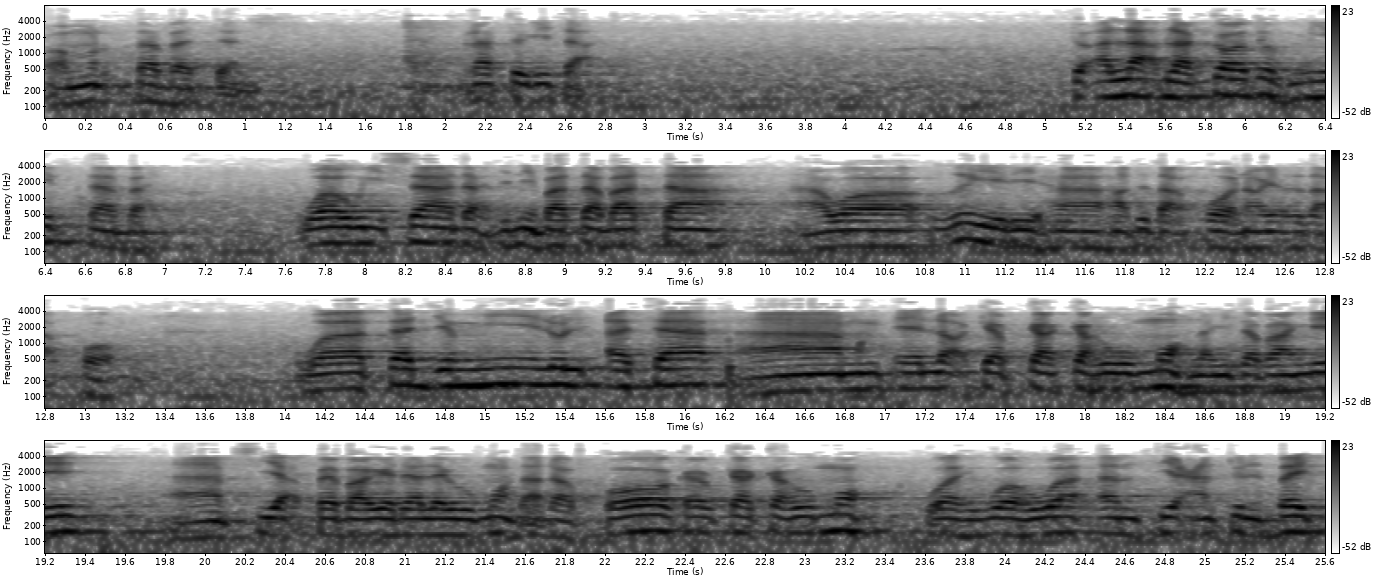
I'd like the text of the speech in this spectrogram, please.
wa murtabatan. Lah tu kita tu alat belaka tu mirtabah. Wa wisadah jenis bata-bata ha, wa ghairiha. Ha tu tak apa nak ya tak apa wa tajmilul atab. Ha mengelak kakak rumah lah kita panggil. Ha siap barang dalam rumah tak ada apa. Kakak rumah. Wa huwa huwa amti'atul bait.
